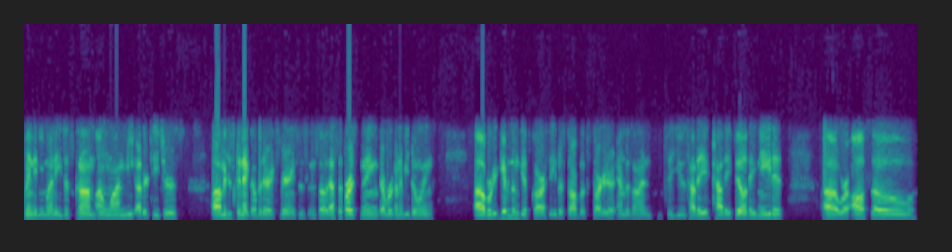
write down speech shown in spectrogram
spend any money, just come unwind, meet other teachers, um, and just connect over their experiences. And so that's the first thing that we're going to be doing. Uh, we're giving them gift cards to either Starbucks, Target, or Amazon to use how they how they feel they need it. Uh, we're also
